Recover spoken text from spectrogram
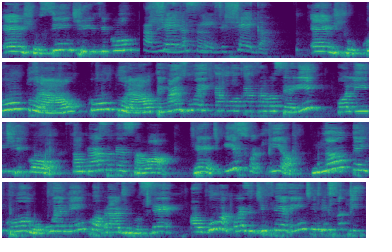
eixo científico, Chega, ciência, chega. eixo cultural, cultural, tem mais um aí que tá colocado para você aí, político. Então presta atenção, ó. Gente, isso aqui, ó, não tem o Enem cobrar de você alguma coisa diferente disso aqui.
